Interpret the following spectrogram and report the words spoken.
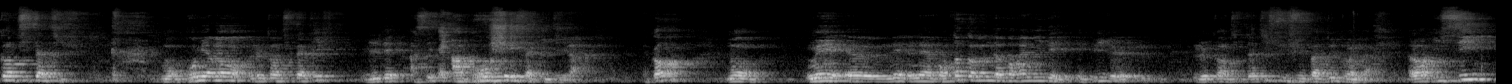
quantitatif. Bon, premièrement, le quantitatif, il est assez approché, ça qui dit là. D'accord? Bon, mais euh, il est important quand même d'avoir une idée. Et puis le, quantitatif, il ne fait pas tout loin là. Alors ici,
